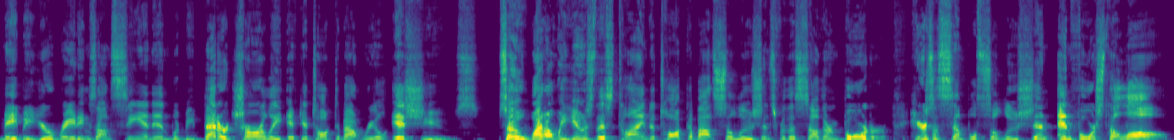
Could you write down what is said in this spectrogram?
Maybe your ratings on CNN would be better, Charlie, if you talked about real issues. So, why don't we use this time to talk about solutions for the southern border? Here's a simple solution enforce the law.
